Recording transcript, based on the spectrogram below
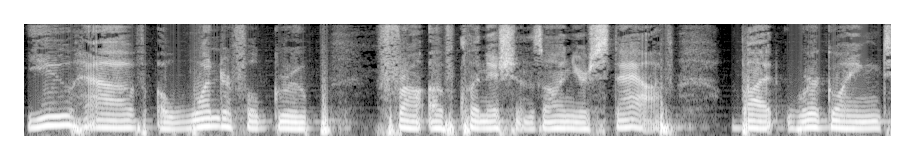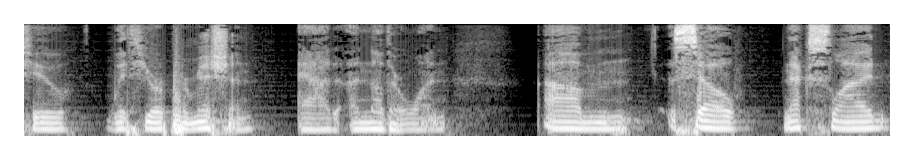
You have a wonderful group of clinicians on your staff, but we're going to, with your permission, add another one. Um, so, next slide.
